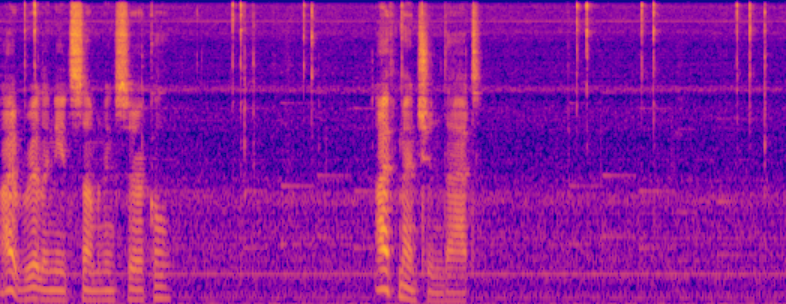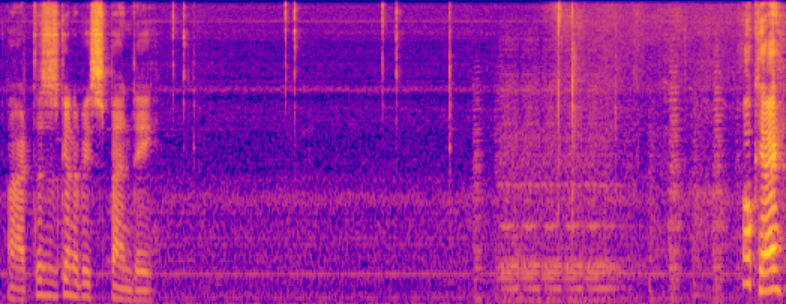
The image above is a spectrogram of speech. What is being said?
I really need summoning circle. I've mentioned that. Alright, this is gonna be spendy. Okay.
